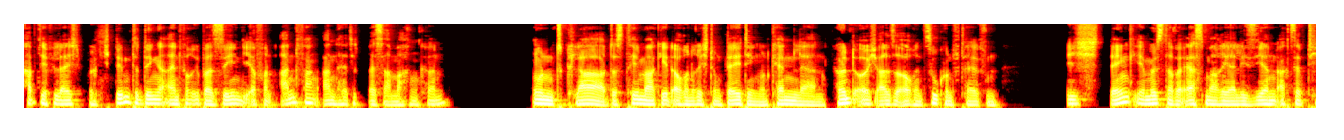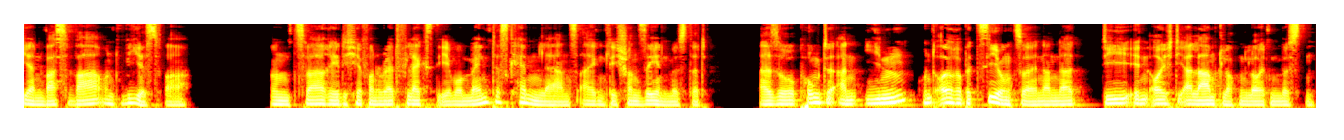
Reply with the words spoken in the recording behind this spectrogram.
habt ihr vielleicht bestimmte Dinge einfach übersehen, die ihr von Anfang an hättet besser machen können? Und klar, das Thema geht auch in Richtung Dating und Kennenlernen, könnte euch also auch in Zukunft helfen. Ich denke, ihr müsst aber erstmal realisieren und akzeptieren, was war und wie es war. Und zwar rede ich hier von Red Flags, die ihr im Moment des Kennenlernens eigentlich schon sehen müsstet. Also Punkte an ihnen und eurer Beziehung zueinander, die in euch die Alarmglocken läuten müssten.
